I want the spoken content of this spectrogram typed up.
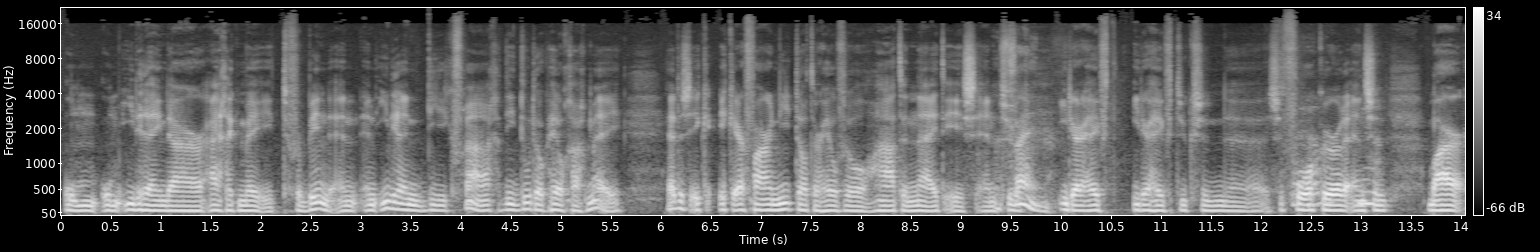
Om, om iedereen daar eigenlijk mee te verbinden. En, en iedereen die ik vraag, die doet ook heel graag mee. He, dus ik, ik ervaar niet dat er heel veel haat en nijd is. En fijn. Ieder heeft, ieder heeft natuurlijk zijn, uh, zijn voorkeuren en ja. zijn. Maar,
